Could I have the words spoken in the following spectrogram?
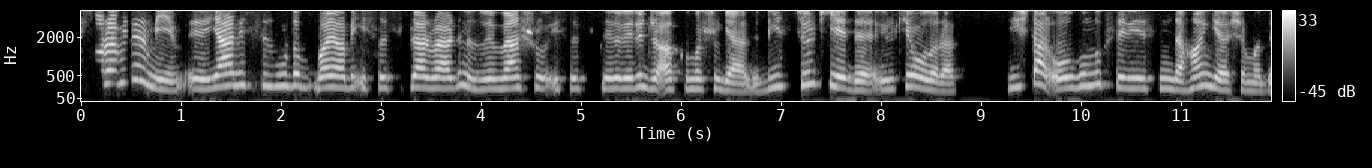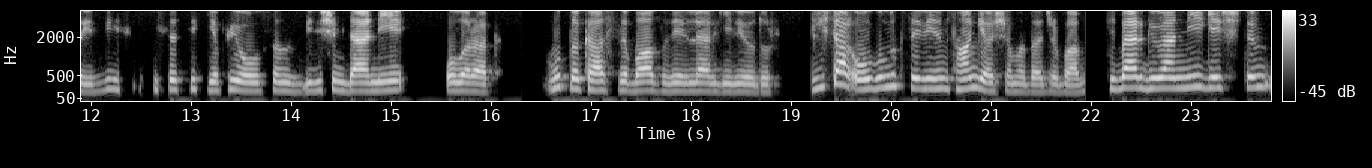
sorabilir miyim? Ee, yani siz burada bayağı bir istatistikler verdiniz ve ben şu istatistikleri verince aklıma şu geldi. Biz Türkiye'de ülke olarak dijital olgunluk seviyesinde hangi aşamadayız? Bir istatistik yapıyor olsanız Bilişim Derneği olarak mutlaka size bazı veriler geliyordur. Dijital olgunluk seviyemiz hangi aşamada acaba? Siber güvenliği geçtim.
